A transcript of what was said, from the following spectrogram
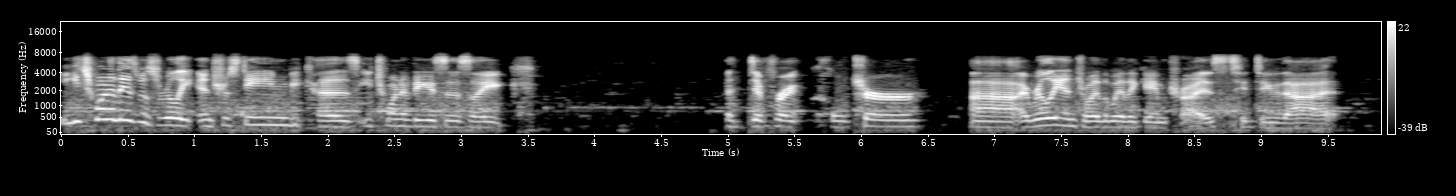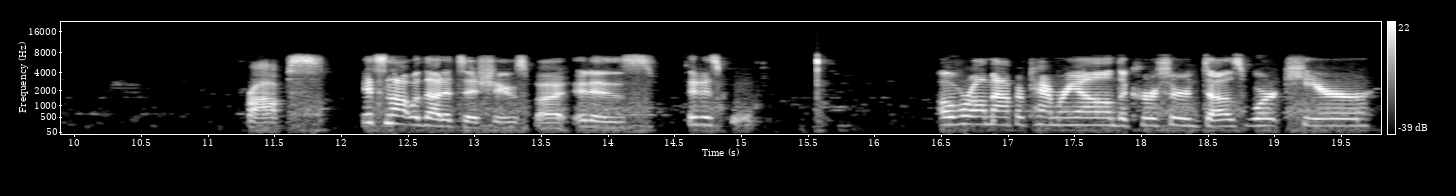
Each one of these was really interesting because each one of these is like a different culture. Uh, I really enjoy the way the game tries to do that. Props. It's not without its issues, but it is it is cool. Overall map of Tamriel, the cursor does work here.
